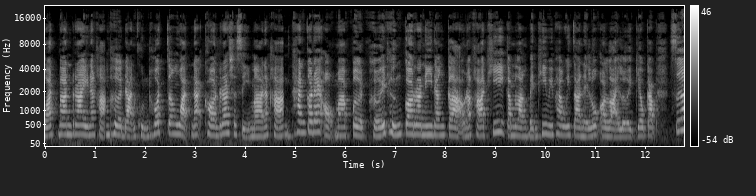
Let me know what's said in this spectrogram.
วัดบ้านไร่นะคะอำเภอด่านขุนทดจังหวัดนครราชสีมานะคะ ท่านก็ได้ออกมาเปิดเผยถึงกรณีดังกล่าวนะคะ ที่กำลังเป็นที่วิพากษ์วิจารณ์ในโลกออนไลน์เลย เกี่ยวกับเสื้อ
